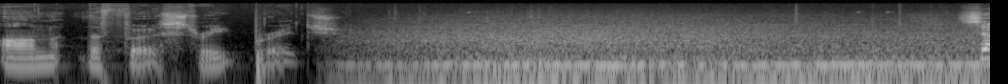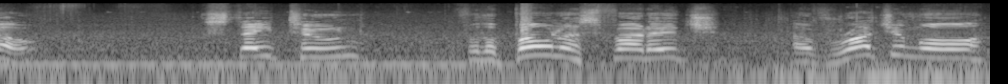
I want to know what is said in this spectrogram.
on the First Street Bridge. So stay tuned for the bonus footage of Roger Moore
